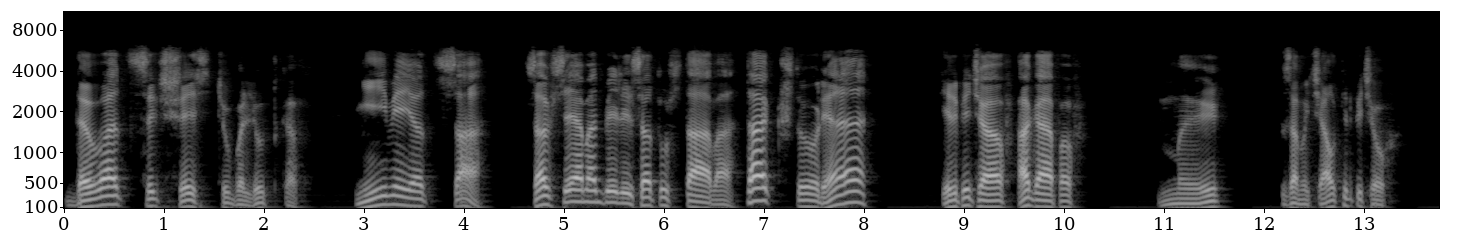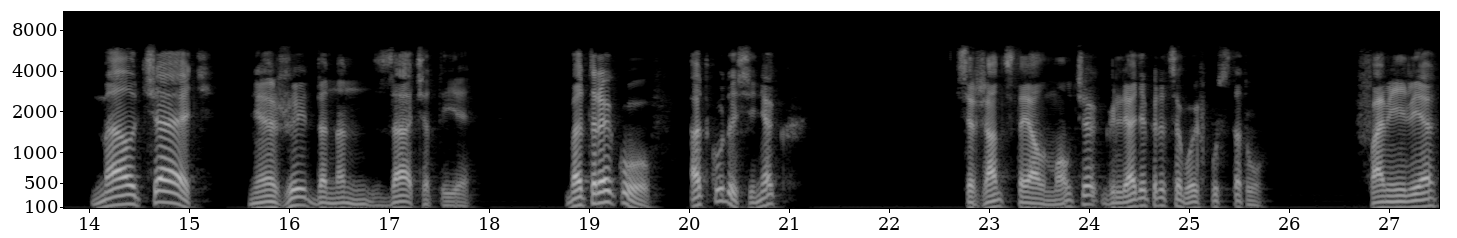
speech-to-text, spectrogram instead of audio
«Двадцать шесть ублюдков, не имея отца, совсем отбились от устава, так что ли, а? Кирпичев, Агапов». «Мы?» — замычал Кирпичев. «Молчать!» — неожиданно зачатые. «Батраков, откуда синяк?» Сержант стоял молча, глядя перед собой в пустоту. «Фамилия?»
